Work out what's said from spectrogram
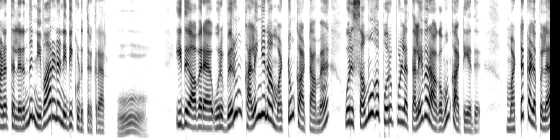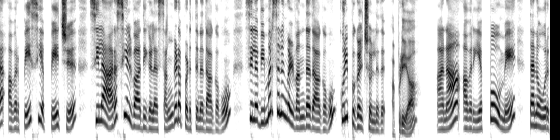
பணத்திலிருந்து நிவாரண நிதி கொடுத்திருக்கிறார். ஓ. இது அவரை ஒரு வெறும் கலைஞனா மட்டும் காட்டாம ஒரு சமூக பொறுப்புள்ள தலைவராகவும் காட்டியது. மட்டக்களப்புல அவர் பேசிய பேச்சு சில அரசியல்வாதிகளை சங்கடப்படுத்தினதாகவும் சில விமர்சனங்கள் வந்ததாகவும் குறிப்புகள் சொல்லுது. அப்படியா? ஆனா அவர் எப்பவுமே தன்னை ஒரு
